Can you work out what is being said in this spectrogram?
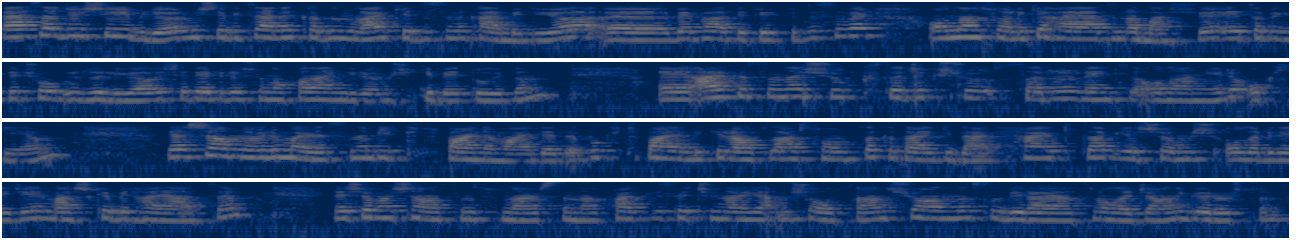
Ben sadece şeyi biliyorum. İşte bir tane kadın var. Kedisini kaybediyor. E, vefat ediyor kedisi ve ondan sonraki hayatına başlıyor. E tabii ki de çok üzülüyor. İşte depresyona falan giriyormuş gibi duydum. E, arkasına şu kısacık şu sarı renkli olan yeri okuyayım. Yaşamla ölüm arasında bir kütüphane var dedi. Bu kütüphanedeki raflar sonsuza kadar gider. Her kitap yaşamış olabileceğin başka bir hayatı, yaşama şansını sunar sana. Farklı seçimler yapmış olsan şu an nasıl bir hayatın olacağını görürsün.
